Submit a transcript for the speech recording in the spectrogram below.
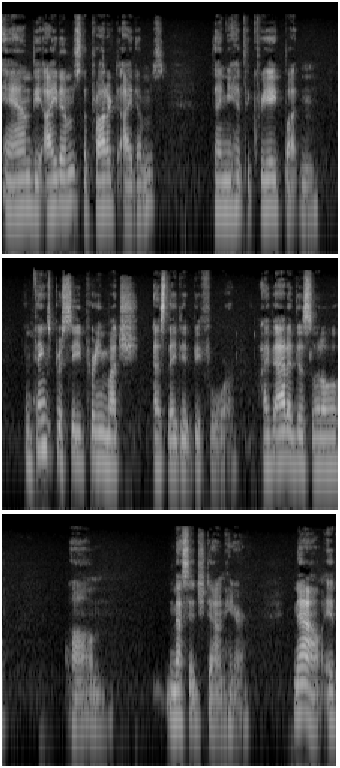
and the items, the product items, then you hit the create button and things proceed pretty much as they did before. I've added this little um, message down here. Now, if,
